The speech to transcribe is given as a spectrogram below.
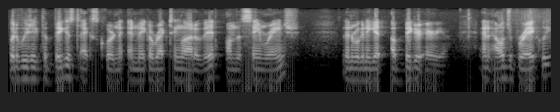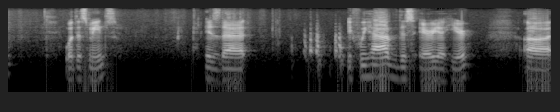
But if we take the biggest x-coordinate and make a rectangle out of it on the same range, then we're going to get a bigger area. And algebraically, what this means is that if we have this area here, uh,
